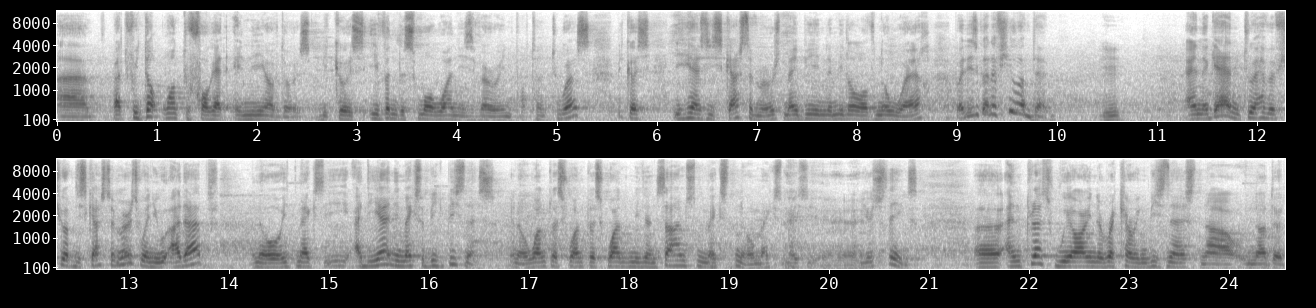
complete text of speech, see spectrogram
Uh, but we don't want to forget any of those because even the small one is very important to us because he has his customers maybe in the middle of nowhere, but he's got a few of them. Mm. And again, to have a few of these customers, when you add up, you know, it makes, at the end, it makes a big business. You know, one plus one plus one million times makes, you know, makes, makes huge things. Uh, and plus, we are in a recurring business now, now that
